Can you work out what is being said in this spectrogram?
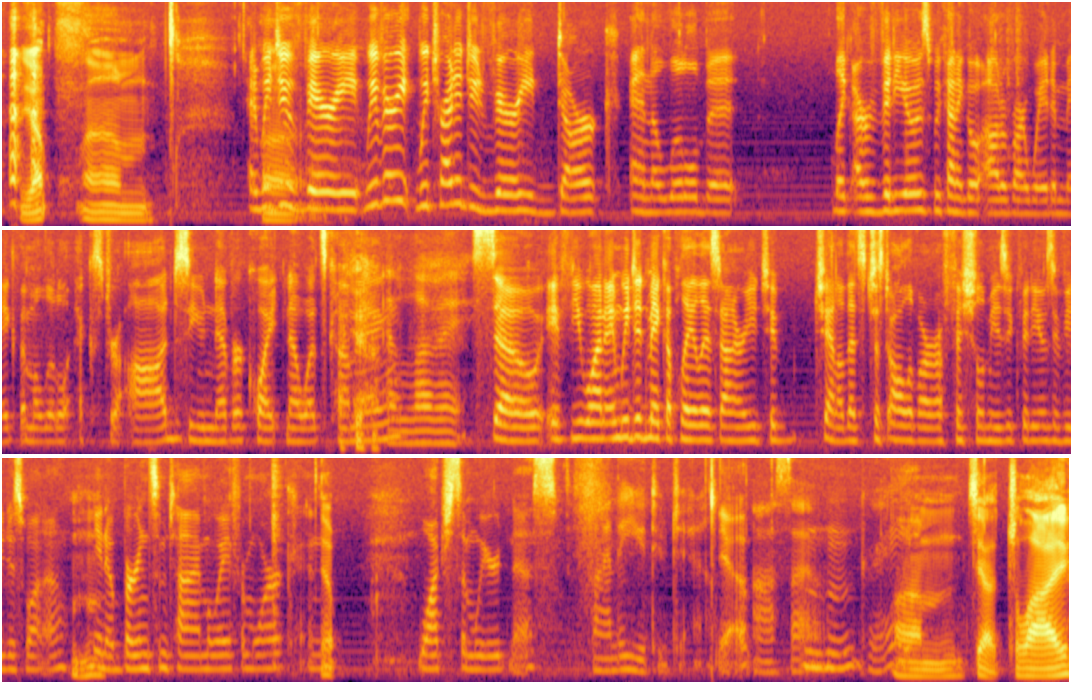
Yep. Um, And we do Uh, very we very we try to do very dark and a little bit like our videos we kind of go out of our way to make them a little extra odd so you never quite know what's coming. I love it. So if you want and we did make a playlist on our YouTube channel that's just all of our official music videos if you just want to, you know, burn some time away from work and Mm-hmm. Yep. watch some weirdness. Find the YouTube channel. Yep. Awesome. Great. um, so yeah, July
